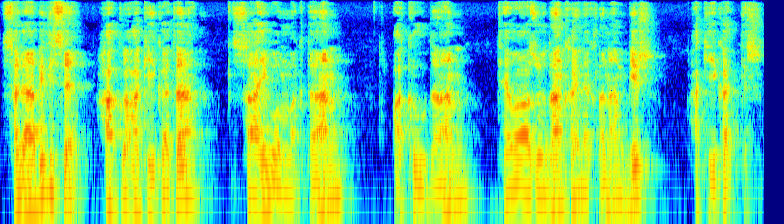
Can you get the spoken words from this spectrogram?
Salabet ise hak ve hakikata sahip olmaktan, akıldan, tevazudan kaynaklanan bir hakikattir.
